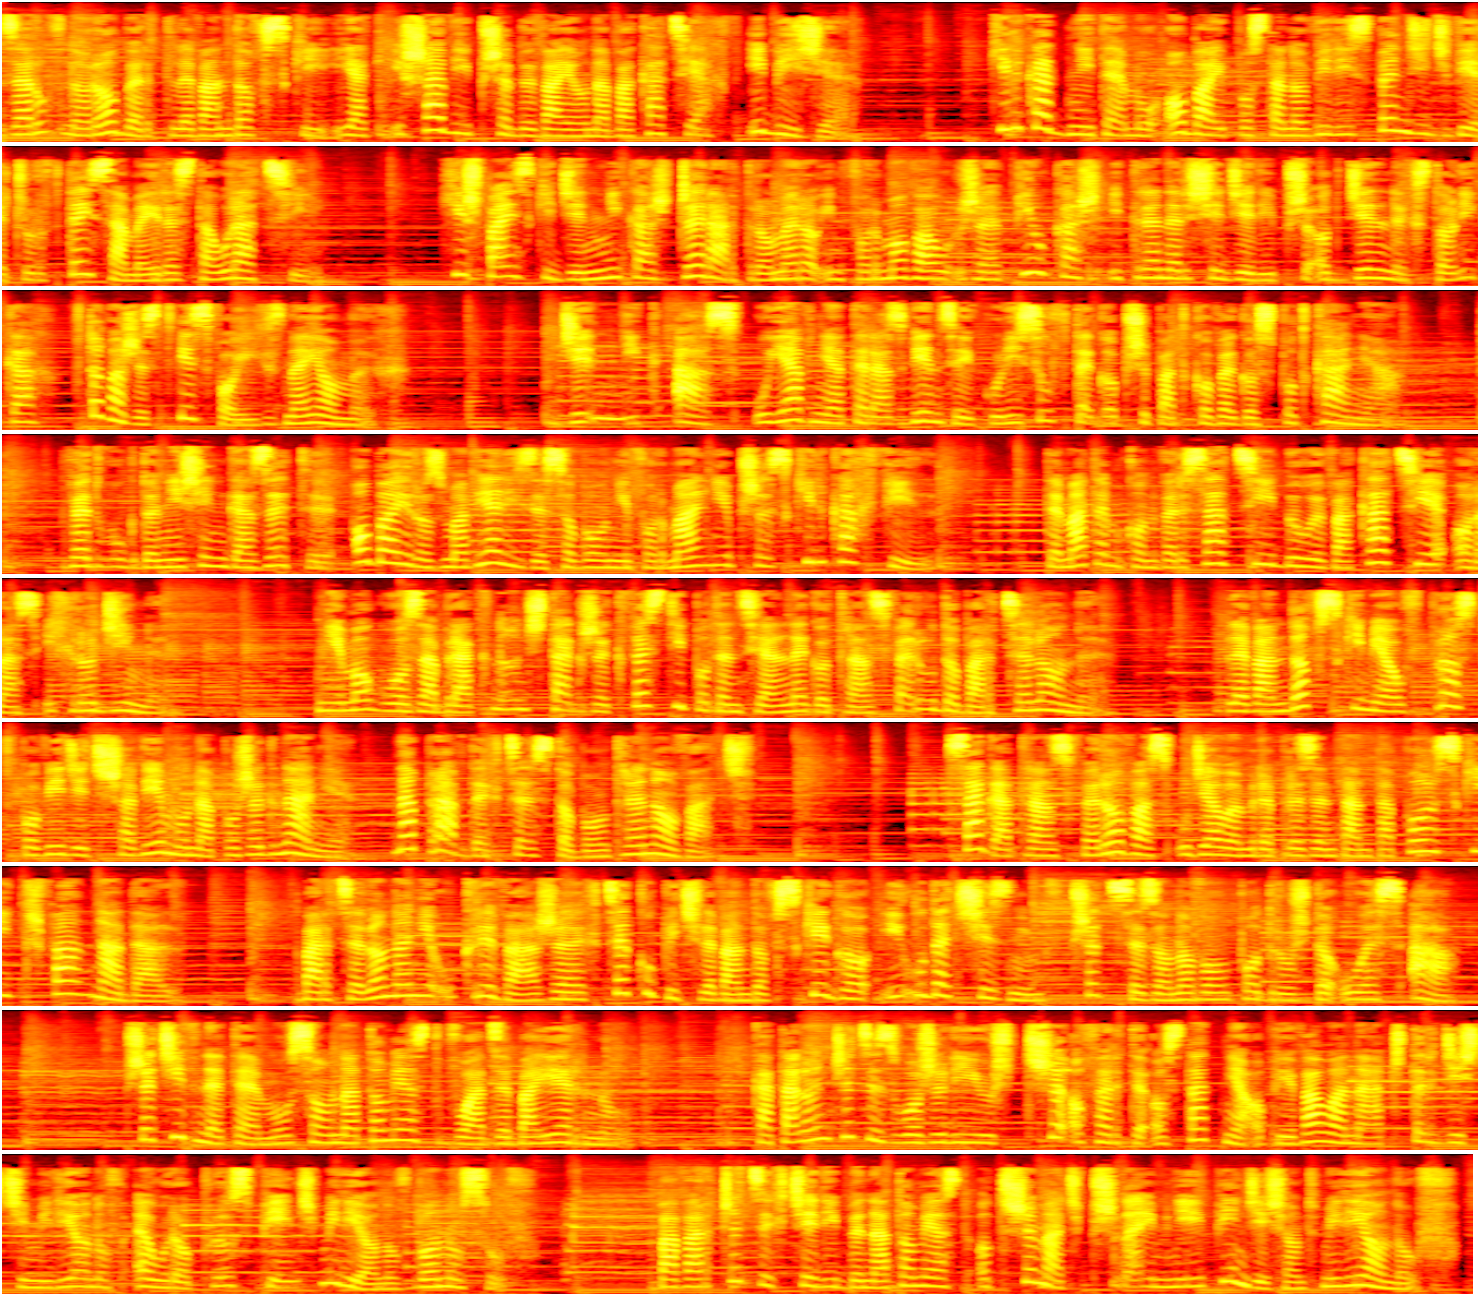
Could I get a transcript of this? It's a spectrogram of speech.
Zarówno Robert Lewandowski, jak i Xavi przebywają na wakacjach w Ibizie. Kilka dni temu obaj postanowili spędzić wieczór w tej samej restauracji. Hiszpański dziennikarz Gerard Romero informował, że piłkarz i trener siedzieli przy oddzielnych stolikach w towarzystwie swoich znajomych. Dziennik AS ujawnia teraz więcej kulisów tego przypadkowego spotkania. Według doniesień gazety obaj rozmawiali ze sobą nieformalnie przez kilka chwil. Tematem konwersacji były wakacje oraz ich rodziny. Nie mogło zabraknąć także kwestii potencjalnego transferu do Barcelony. Lewandowski miał wprost powiedzieć Szawiemu na pożegnanie: Naprawdę chcę z tobą trenować. Saga transferowa z udziałem reprezentanta Polski trwa nadal. Barcelona nie ukrywa, że chce kupić Lewandowskiego i udać się z nim w przedsezonową podróż do USA. Przeciwne temu są natomiast władze Bayernu. Katalończycy złożyli już trzy oferty, ostatnia opiewała na 40 milionów euro plus 5 milionów bonusów. Bawarczycy chcieliby natomiast otrzymać przynajmniej 50 milionów.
